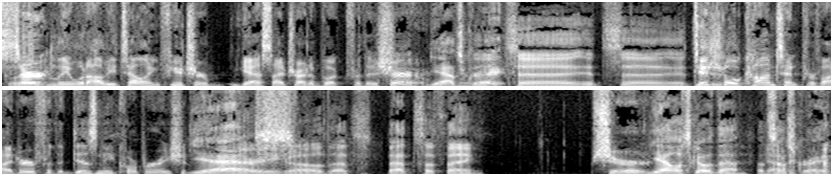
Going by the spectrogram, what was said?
certainly what I'll be telling future guests I try to book for this show. yeah, it's great. It's uh, it's uh, it's Digital content provider for the Disney Corporation. yes. There you go. That's that's a thing. Sure. Yeah, let's go with that. That sounds great.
